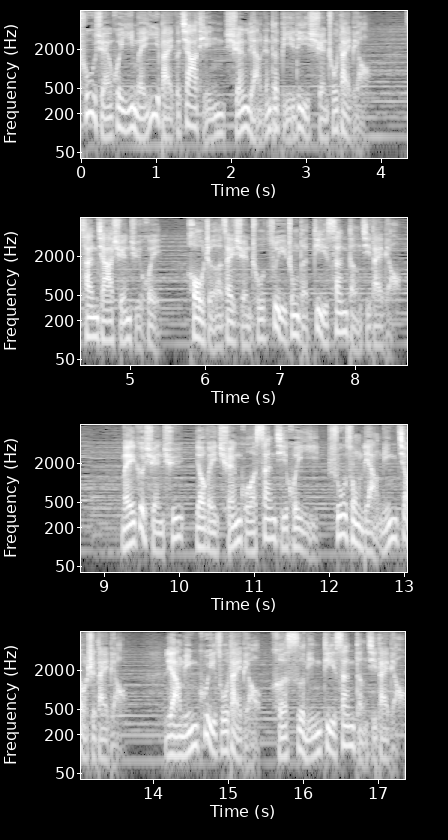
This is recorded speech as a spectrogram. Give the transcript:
初选会以每一百个家庭选两人的比例选出代表参加选举会，后者再选出最终的第三等级代表。每个选区要为全国三级会议输送两名教师代表、两名贵族代表和四名第三等级代表。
